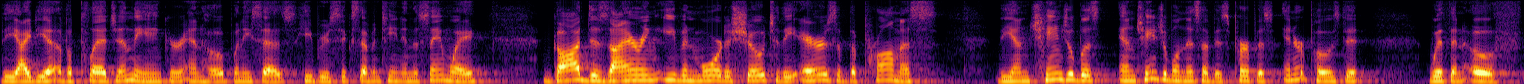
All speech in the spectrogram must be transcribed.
the idea of a pledge and the anchor and hope when he says Hebrews 6:17 in the same way God desiring even more to show to the heirs of the promise the unchangeableness of his purpose interposed it with an oath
